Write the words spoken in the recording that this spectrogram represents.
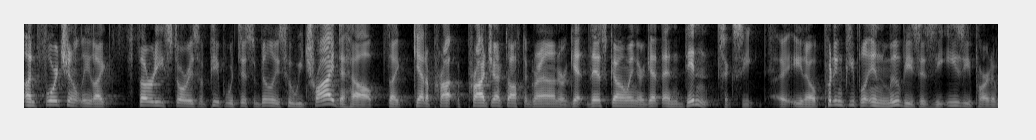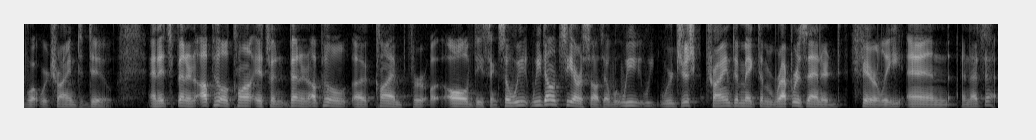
unfortunately, like thirty stories of people with disabilities who we tried to help, like get a pro- project off the ground or get this going or get and didn't succeed. Uh, you know, putting people in movies is the easy part of what we're trying to do and it's been an uphill climb. It's been, been an uphill uh, climb for all of these things. So we, we don't see ourselves that we, we we're just trying to make them represented fairly, and and that's it.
